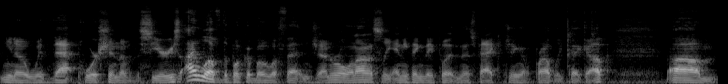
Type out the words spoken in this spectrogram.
you know, with that portion of the series. I love the Book of Boba Fett in general, and honestly, anything they put in this packaging, I'll probably pick up. Um,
